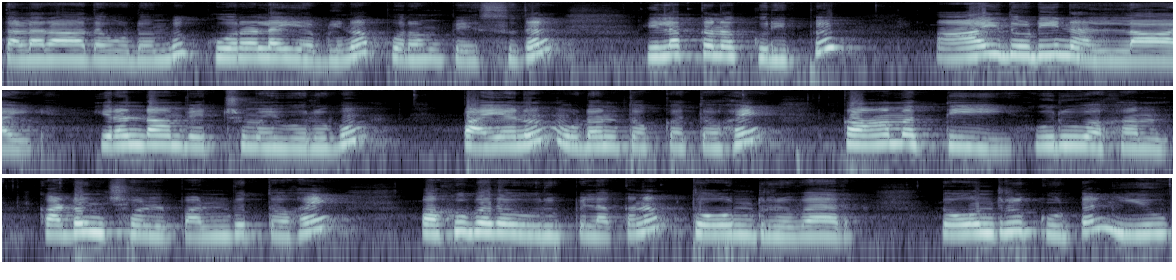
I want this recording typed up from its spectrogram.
தளராத உடம்பு குரலை அப்படின்னா புறம் பேசுதல். இலக்கண குறிப்பு ஆய்தொடி நல்லாய். இரண்டாம் வேற்றுமை உருவும். பயனும் உடன் தொக்க தொகை. காமத்தி உருவகம். கடுஞ்சொல் தொகை. பகுபத உறுப்பிலக்கணம் தோன்றுவர். தோன்று கூட்டல் யூ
